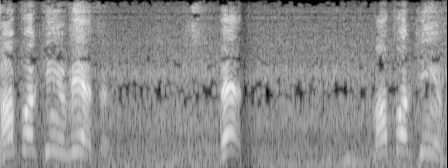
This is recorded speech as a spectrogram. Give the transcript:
Mal um pouquinho, Vitor. Vitor. Mal um pouquinho.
